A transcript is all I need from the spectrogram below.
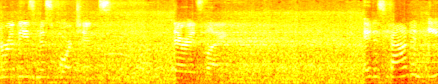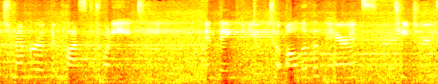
through these misfortunes, there is light. It is found in each member of the class of 2018, and thank you to all of the parents, teachers,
